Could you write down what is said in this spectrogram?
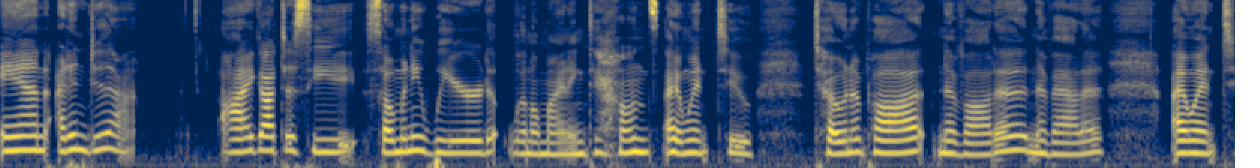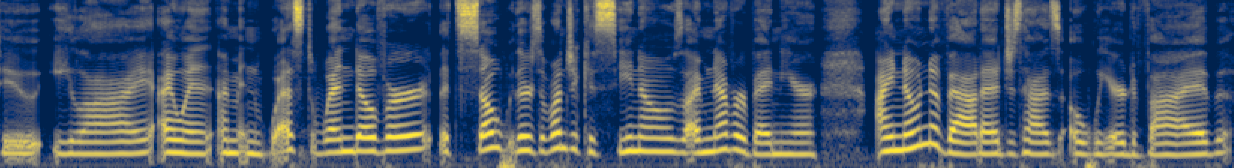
And I didn't do that. I got to see so many weird little mining towns. I went to Tonopah, Nevada, Nevada. I went to Ely. I went I'm in West Wendover. It's so there's a bunch of casinos. I've never been here. I know Nevada just has a weird vibe.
